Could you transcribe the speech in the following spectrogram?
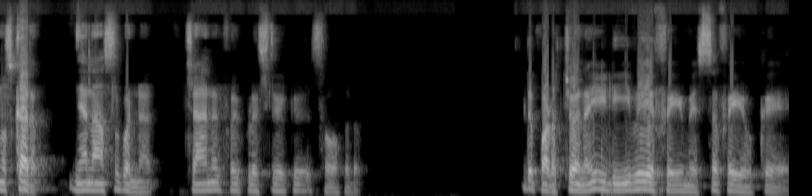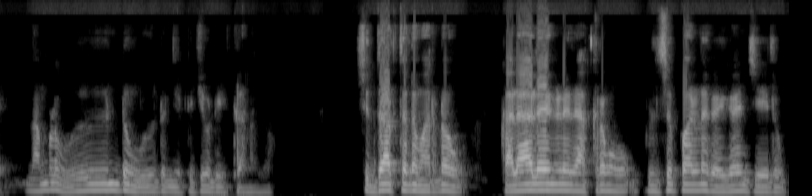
നമസ്കാരം. ഞാൻ ആസർ പന്നാൻ. ചാനൽ ഫൈവ് പ്ലസിലേക്ക് സ്വാഗതം. ഇത് പടച്ചോനെ ഈ ഡി വൈ എഫ് ഐയും എസ് എഫ് ഐയും ഒക്കെ നമ്മൾ വീണ്ടും വീണ്ടും ഞെട്ടിച്ചുകൊണ്ടിരിക്കുകയാണല്ലോ. സിദ്ധാർത്ഥന്റെ മരണവും കലാലയങ്ങളിലെ അക്രമവും പ്രിൻസിപ്പാളിനെ കൈകാര്യം ചെയ്യലും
